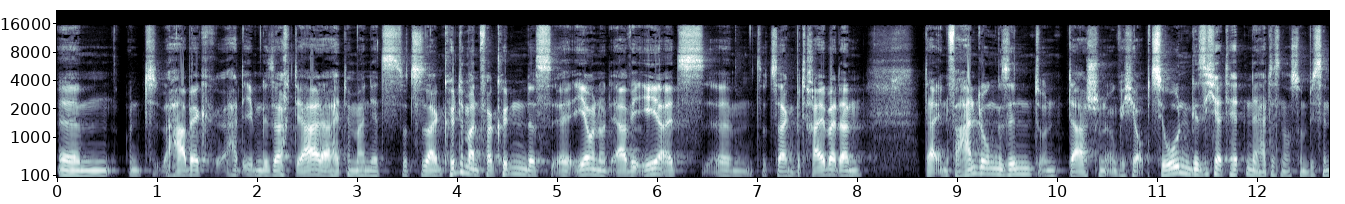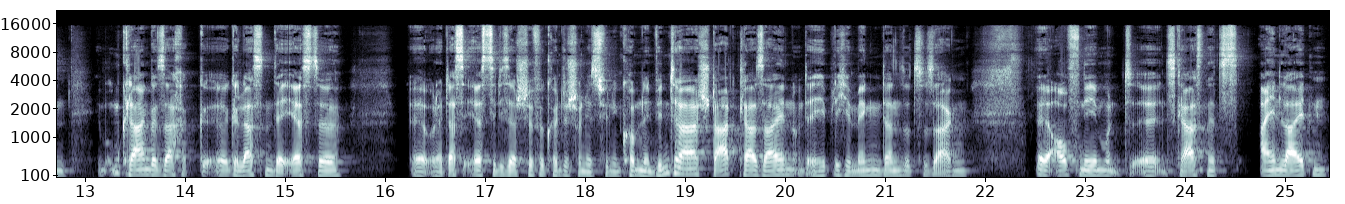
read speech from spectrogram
Ähm, und Habeck hat eben gesagt, ja, da hätte man jetzt sozusagen, könnte man verkünden, dass äh, E.ON und RWE als ähm, sozusagen Betreiber dann da in Verhandlungen sind und da schon irgendwelche Optionen gesichert hätten. Er hat es noch so ein bisschen im Umklaren gesagt, äh, gelassen. Der erste äh, oder das erste dieser Schiffe könnte schon jetzt für den kommenden Winter startklar sein und erhebliche Mengen dann sozusagen äh, aufnehmen und ins Gasnetz einleiten.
